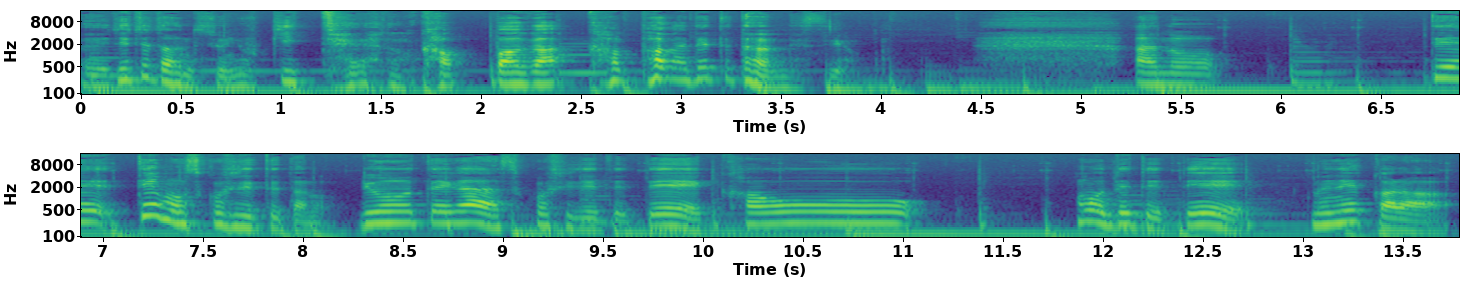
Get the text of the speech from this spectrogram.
えー、出てたんですよニョキってあのカッパがカッパが出てたんですよ。あので手も少し出てたの両手が少し出てて顔も出てて胸から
